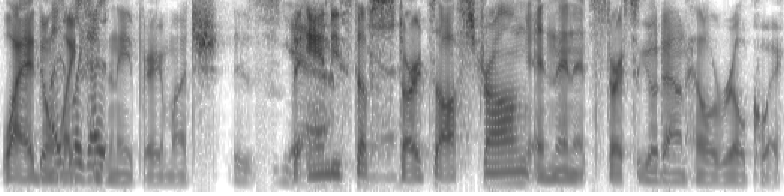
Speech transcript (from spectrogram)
why I don't I- like, like, I- season eight very much. Is Yeah, the Andy stuff yeah. starts off strong and then it starts to go downhill real quick.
